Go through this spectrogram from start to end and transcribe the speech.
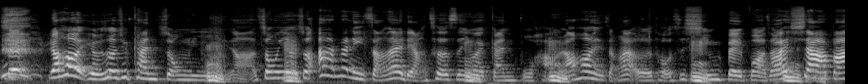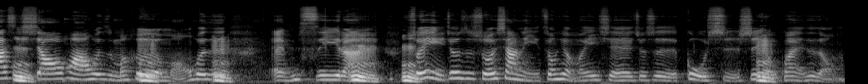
所以，然后有时候去看中医啊，中医就说、嗯、啊，那你长在两侧是因为肝不好，嗯、然后你长在额头是心肺不好，长在下巴是消化或者什么荷尔蒙，或者是。M C 啦，嗯嗯、所以就是说，像你中间有没有一些就是故事是有关于这种、嗯、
